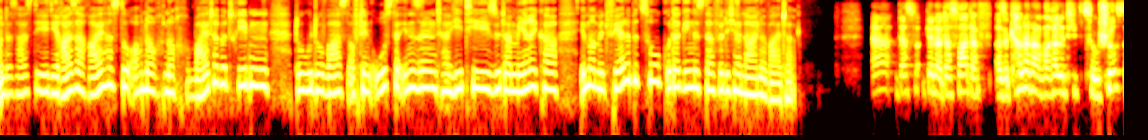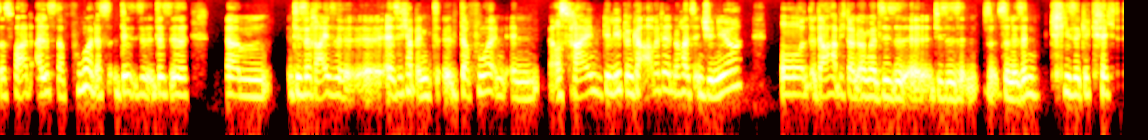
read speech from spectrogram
Und das heißt, die, die Reiserei hast du auch noch, noch weiter betrieben. Du, du warst auf den Osterinseln, Tahiti, Südamerika, immer mit Pferdebezug oder ging es da für dich alleine weiter? Äh, das, genau, das war da, also Kanada war relativ zum Schluss, das war alles davor. Das, diese, diese, ähm, diese Reise, äh, also ich habe davor in, in Australien gelebt und gearbeitet, noch als Ingenieur und da habe ich dann irgendwann diese, äh, diese so, so eine Sinnkrise gekriegt,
